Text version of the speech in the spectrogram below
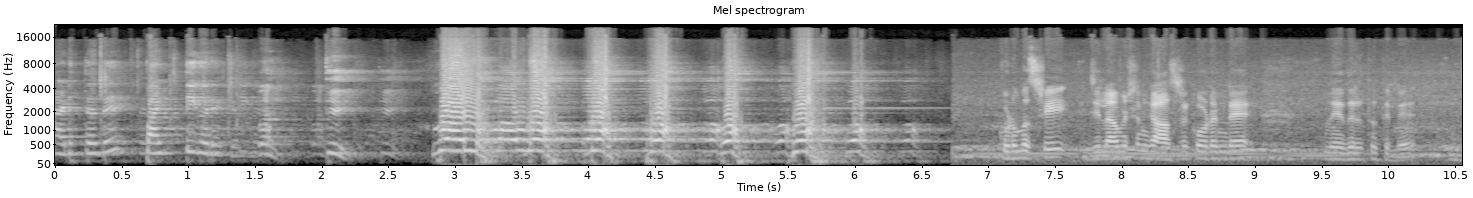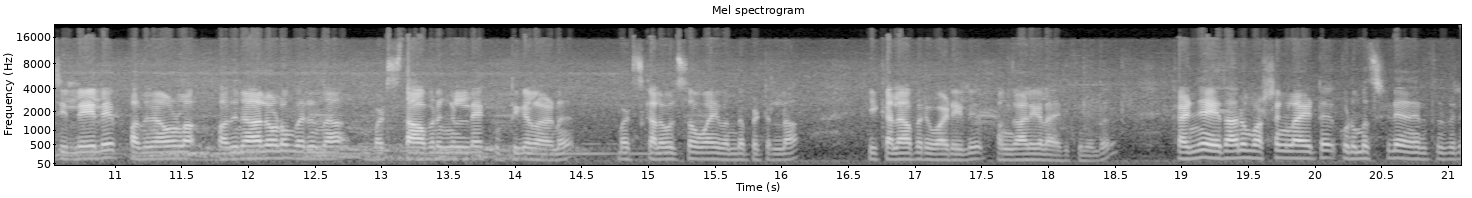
അടുത്തത് പട്ടി കുരയ്ക്കും കുടുംബശ്രീ ജില്ലാ മിഷൻ കാസർഗോഡിന്റെ നേതൃത്വത്തിൽ ജില്ലയിലെ പതിനാറോളം പതിനാലോളം വരുന്ന ബഡ് സ്ഥാപനങ്ങളിലെ കുട്ടികളാണ് ബഡ്സ് കലോത്സവവുമായി ബന്ധപ്പെട്ടുള്ള ഈ കലാപരിപാടിയിൽ പങ്കാളികളായിരിക്കുന്നത്. കഴിഞ്ഞ ഏതാനും വർഷങ്ങളായിട്ട് കുടുംബശ്രീയുടെ നേതൃത്വത്തിൽ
